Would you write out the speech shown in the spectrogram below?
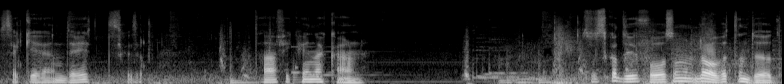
Ser ikke en dritt. Skal vi se. Der fikk vi nøkkelen. Så skal du få som lovet en død.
